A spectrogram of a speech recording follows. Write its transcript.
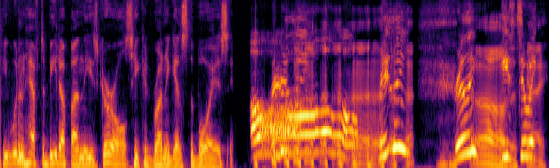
he wouldn't have to beat up on these girls. He could run against the boys. Oh, really, really? Oh, he's doing. guy.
